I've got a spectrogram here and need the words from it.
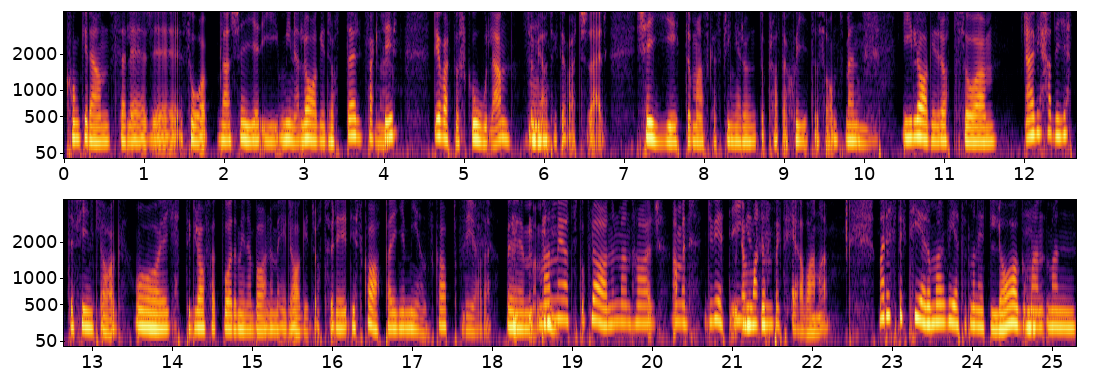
konkurrens eller eh, så bland tjejer i mina lagidrotter faktiskt. Det har varit på skolan som Mm. jag tyckte har varit sådär tjejigt och man ska springa runt och prata skit och sånt. Men Mm. i lagidrott så Ja, vi hade jättefint lag och jag är jätteglad för att båda mina barn är med i lagidrott för det, det skapar en gemenskap. Det gör det. Um, man möts på planen, man har, ja men du vet, det är ingen man som, respekterar varandra. man respekterar och man vet att man är ett lag och Mm. man, man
